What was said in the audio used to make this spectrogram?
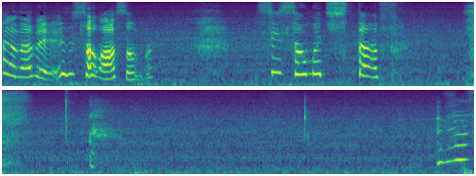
I love it. It's so awesome see so much stuff. This is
